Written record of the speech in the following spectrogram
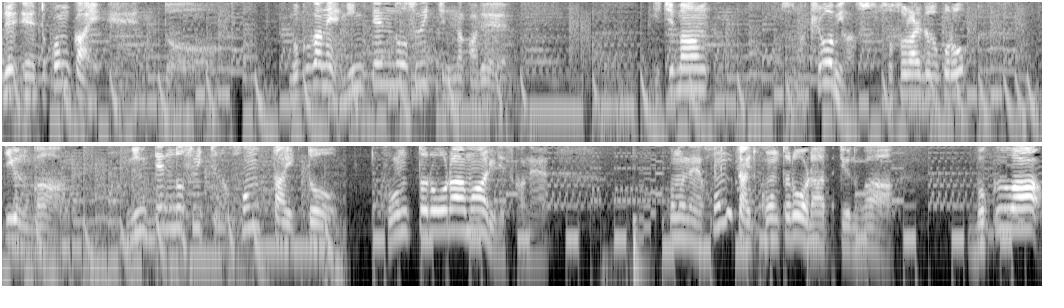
円。で、えっ、と今回えっ、と僕がね任天堂スイッチの中で一番その興味がそそられたところっていうのが任天堂スイッチの本体とコントローラー周りですかね。このね本体とコントローラーっていうのが僕は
